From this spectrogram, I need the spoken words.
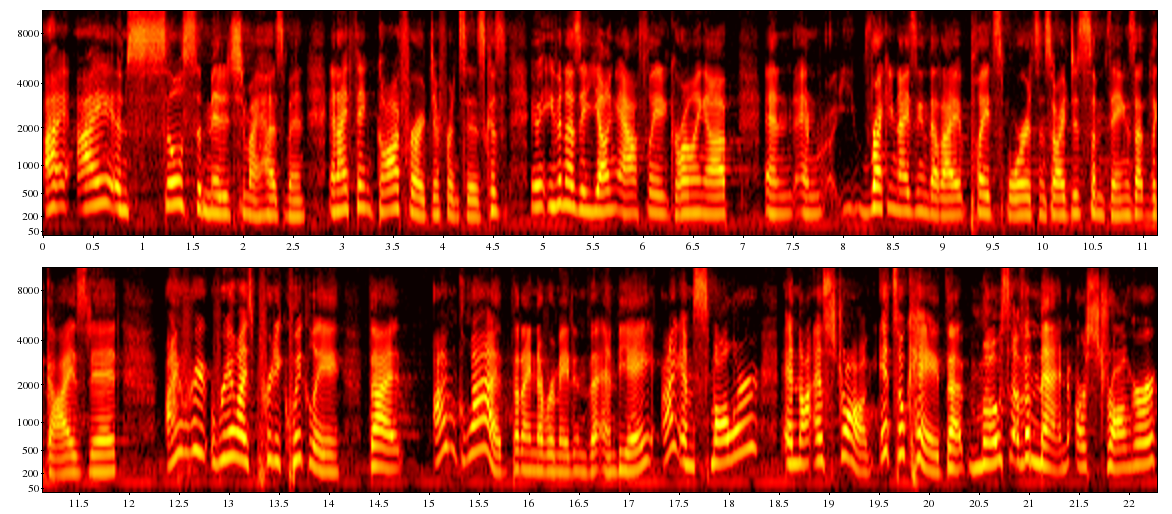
I, I am still submitted to my husband, and I thank God for our differences. Because even as a young athlete growing up and, and recognizing that I played sports, and so I did some things that the guys did, I re- realized pretty quickly that I'm glad that I never made it into the NBA. I am smaller and not as strong. It's okay that most of the men are stronger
